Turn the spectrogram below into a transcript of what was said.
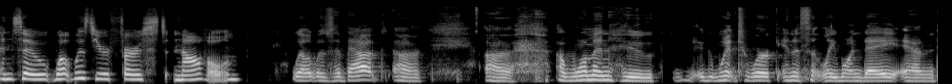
And so, what was your first novel? Well, it was about uh, uh, a woman who went to work innocently one day, and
